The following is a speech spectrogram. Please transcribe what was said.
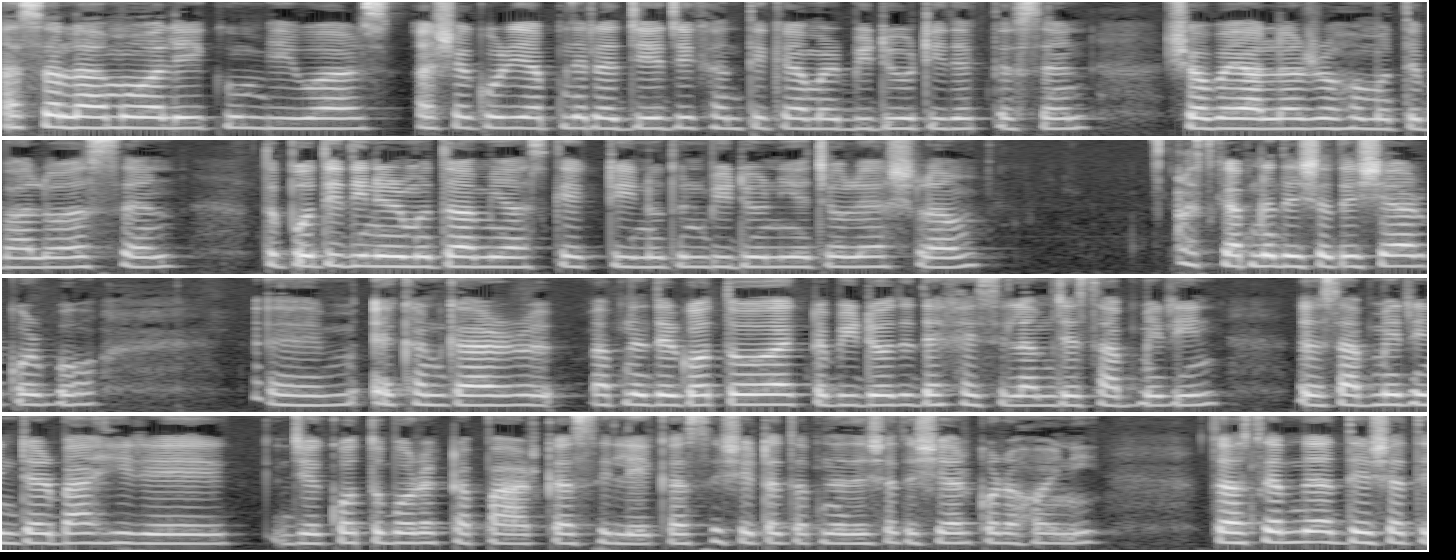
আসসালামু আলাইকুম ভিউয়ার্স, আশা করি আপনারা যে যেখান থেকে আমার ভিডিওটি দেখতেছেন, সবাই আল্লাহর রহমতে ভালো আছেন। তো প্রতিদিনের মতো আমি আজকে একটি নতুন ভিডিও নিয়ে চলে আসলাম। আজকে আপনাদের সাথে শেয়ার করব। এখানকার আপনাদের গত একটা ভিডিওতে দেখাইছিলাম যে সাবমেরিন সাবমেরিনটার বাহিরে যে কত বড় একটা পার্ক আছে লেক আছে, সেটা তো আপনাদের সাথে শেয়ার করা হয়নি। তো আজকে আপনাদের সাথে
